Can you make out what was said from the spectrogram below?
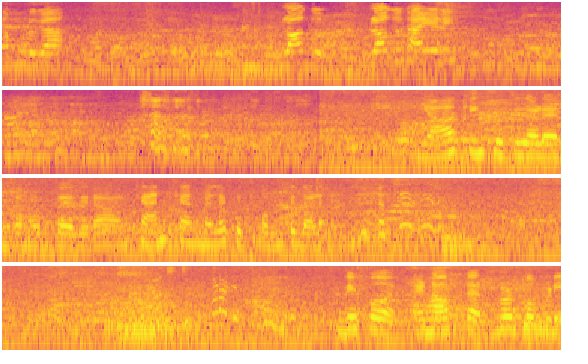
ನಮ್ಮ ಹುಡುಗ. ಬ್ಲಾಗ್ ಬ್ಲಾಗ್ ಹಾಯ್ ಹೇಳಿ. ಯಾಕೆ ಹಿಂಗೆ ಕೂತಿದ್ದಾಳೆ ಅಂತ ನೋಡ್ತಾ ಇದ್ದೀರಾ? ಕ್ಯಾನ್ ಕ್ಯಾನ್ ಮೇಲೆ ಕುತ್ಕೊಂಡ್ಬಿಟ್ಟಿದ್ದಾಳೆ. ಬಿಫೋರ್ ಆ್ಯಂಡ್ ಆಫ್ಟರ್ ನೋಡ್ಕೊಂಬಿಡಿ.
